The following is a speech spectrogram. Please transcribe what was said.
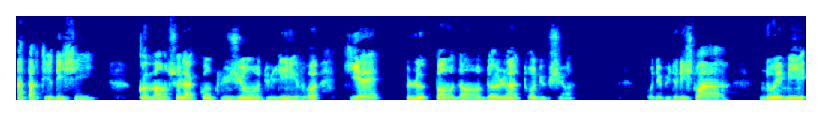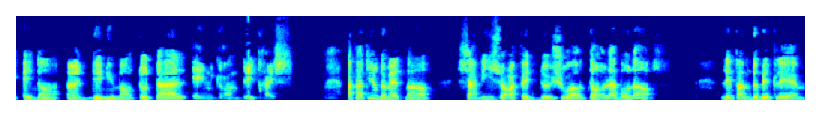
À partir d'ici, commence la conclusion du livre qui est le pendant de l'introduction. Au début de l'histoire, Noémie est dans un dénuement total et une grande détresse. À partir de maintenant, sa vie sera faite de joie dans l'abondance. Les femmes de Bethléem,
